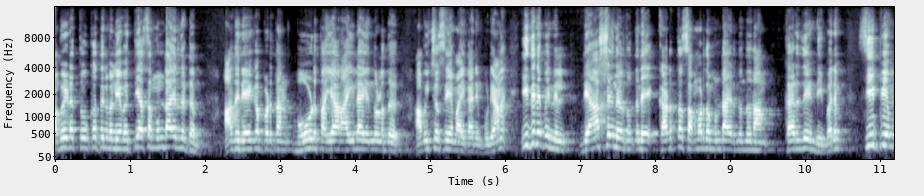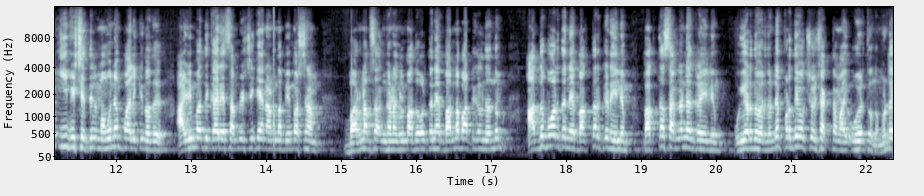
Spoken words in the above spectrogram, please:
അവയുടെ തൂക്കത്തിൽ വലിയ വ്യത്യാസം ഉണ്ടായിരുന്നിട്ടും അത് രേഖപ്പെടുത്താൻ ബോർഡ് തയ്യാറായില്ല എന്നുള്ളത് അവിശ്വസനീയമായ കാര്യം കൂടിയാണ്. ഇതിന് പിന്നിൽ രാഷ്ട്രീയ നേതൃത്വത്തിന്റെ കടുത്ത സമ്മർദ്ദം ഉണ്ടായിരുന്നെന്ന് നാം കരുതേണ്ടി വരും. സി ഈ വിഷയത്തിൽ മൗനം പാലിക്കുന്നത് അഴിമതിക്കാരെ സംരക്ഷിക്കാനാണെന്ന വിമർശനം ഭരണ സംഘടനകളും അതുപോലെ തന്നെ ഭരണ പാർട്ടികളിൽ നിന്നും അതുപോലെ തന്നെ ഭക്തർക്കിടയിലും ഭക്ത സംഘടനകളിലും ഉയർന്നു വരുന്നുണ്ട്. പ്രതിപക്ഷവും ശക്തമായി ഉയർത്തുന്നുമുണ്ട്.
